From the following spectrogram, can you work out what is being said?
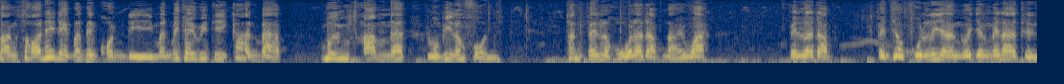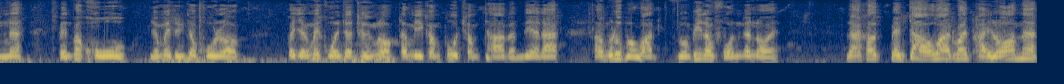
สั่งสอนให้เด็กมันเป็นคนดี มันไม่ใช่วิธีการแบบมึงทำนะหลวงพี่น้ำฝน ท่านเป็นโหระดับไหนวะเป็นระดับเป็นเจ้าคุณหรือยังก็ยังไม่น่าถึงนะเป็นพระครูยังไม่ถึงเจ้าคุณหรอก ก็ยังไม่ควรจะถึงหรอกถ้ามีคำพูดคำจาแบบเนี้ยนะเอามารู้ประวัติหลวงพี่น้ำฝนกันหน่อยนะเขาเป็นเจ้าอาวาสไว้ไผ่ล้อมนะ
